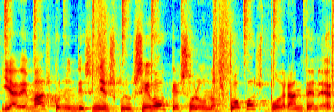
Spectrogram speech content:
y además con un diseño exclusivo que solo unos pocos podrán tener.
